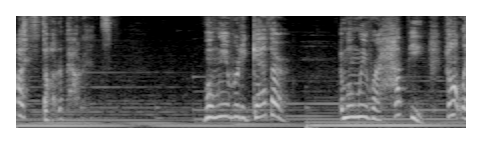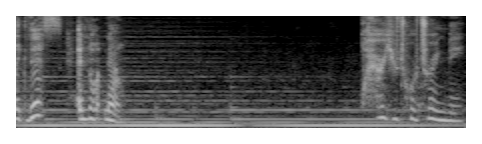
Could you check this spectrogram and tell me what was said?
I thought about it. When we were together and when we were happy, not like this and not now. Why are you torturing me?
